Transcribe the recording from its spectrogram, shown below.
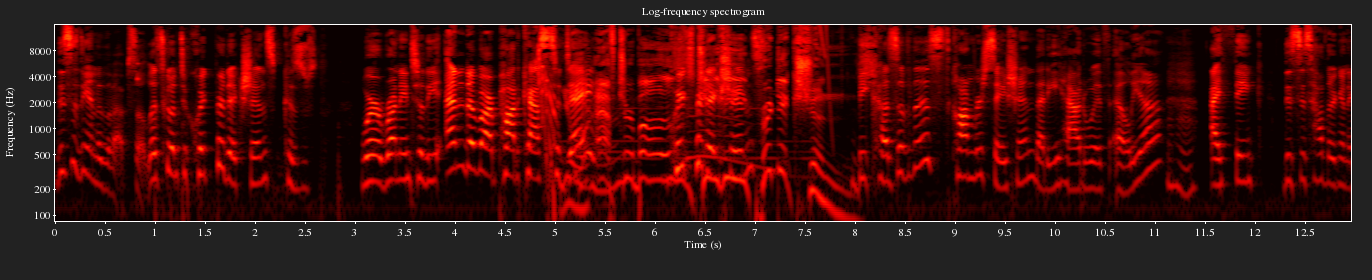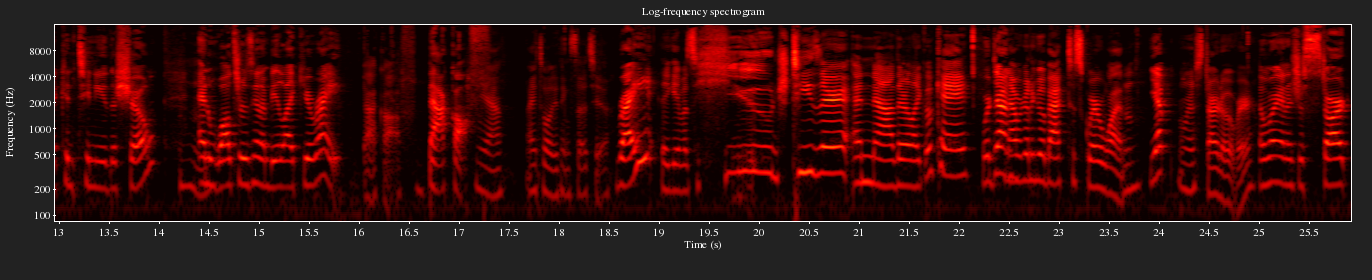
this is the end of the episode. Let's go into quick predictions because we're running to the end of our podcast today. Your AfterBuzz Quick TV predictions. predictions. because of this conversation that he had with Elia, Mm-hmm. I think this is how they're going to continue the show. Mm-hmm. And Walter's going to be like, "You're right. Back off. Back off." Yeah, I totally think so too. Right? They gave us a huge teaser, and now they're like, okay, We're done. Now we're gonna go back to square one. Yep. We're gonna start over, And we're going to just start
